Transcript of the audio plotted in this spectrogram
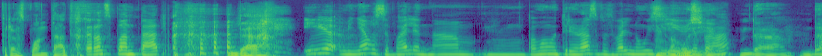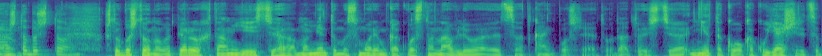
Трансплантат. Трансплантат. Да. И меня вызывали на, по-моему, три раза вызывали на УЗИ, на УЗИ ребра. Да, да. А чтобы что? Чтобы что? Ну, во-первых, там есть э, моменты, мы смотрим, как восстанавливается ткань после этого, да, то есть э, нет такого, как у ящерицы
